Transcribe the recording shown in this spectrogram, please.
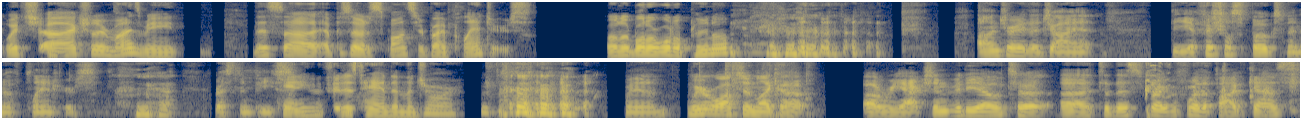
Which uh, actually reminds me, this uh, episode is sponsored by Planters. Anybody want a peanut? Andre the Giant, the official spokesman of Planters. Yeah. Rest in peace. Can't even fit his hand in the jar. Man, we were watching like a, a reaction video to uh, to this right before the podcast,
